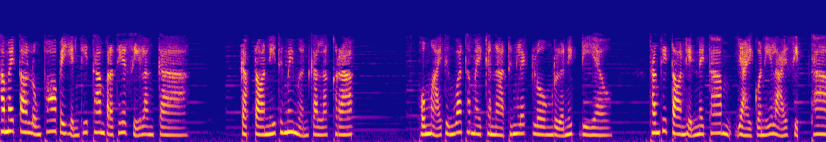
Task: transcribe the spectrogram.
ทำไมตอนหลวงพ่อไปเห็นที่ถ้ำประเทศศรีลังกา กับตอนนี้ถึงไม่เหมือนกันละครับ ผมหมายถึงว่าทำไมขนาดถึงเล็กลงเหลือนิดเดียว ทั้งที่ตอนเห็นในถ้ำใหญ่กว่านี้หลายสิบเท่า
